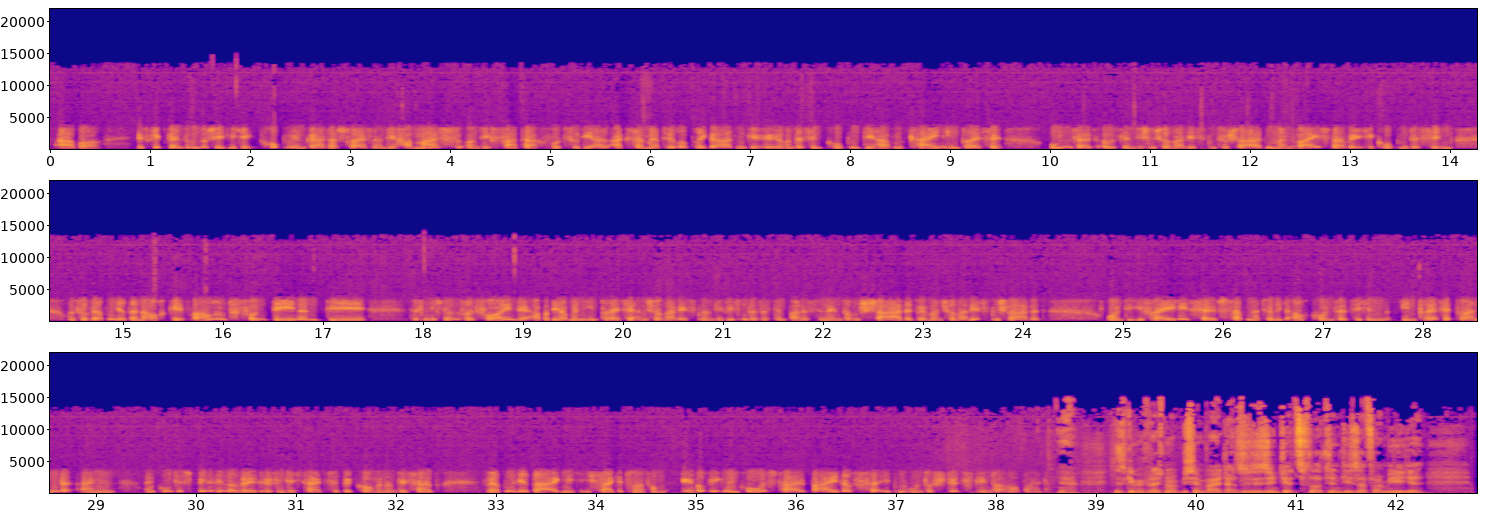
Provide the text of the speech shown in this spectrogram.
aber es gibt ganz unterschiedliche Gruppen im Gazastreifen und die Hamas und die Fatah, wozu die Al-Aqsa-Märtyrerbrigaden gehören, das sind Gruppen, die haben kein Interesse, uns als ausländischen Journalisten zu schaden. Man weiß da, welche Gruppen das sind. Und so werden wir dann auch gewarnt von denen, die, das sind nicht unsere Freunde, aber die haben ein Interesse an Journalisten und die wissen, dass es den Palästinensern schadet, wenn man Journalisten schadet. Und die Israelis selbst haben natürlich auch grundsätzlich ein Interesse daran, ein, ein gutes Bild in der Weltöffentlichkeit zu bekommen. Und deshalb werden wir da eigentlich, ich sage jetzt mal vom überwiegenden Großteil beider Seiten unterstützt in der Arbeit. Ja, jetzt gehen wir vielleicht noch ein bisschen weiter. Also Sie sind jetzt dort in dieser Familie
